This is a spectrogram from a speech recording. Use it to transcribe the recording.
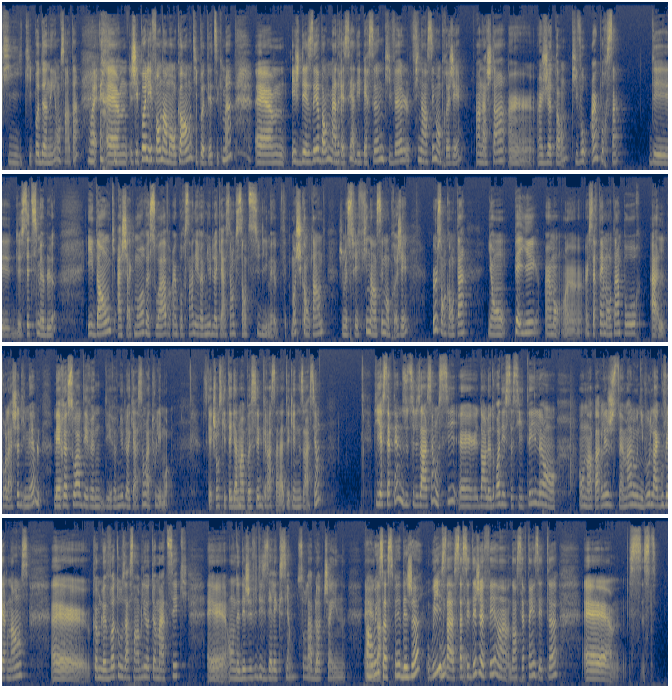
qui n'est pas donné, on s'entend. Ouais. euh, j'ai pas les fonds dans mon compte, hypothétiquement. Euh, et je désire donc m'adresser à des personnes qui veulent financer mon projet en achetant un, un jeton qui vaut 1 de, de cet immeuble-là. Et donc, à chaque mois, reçoivent 1% des revenus de location qui sont issus de l'immeuble. Fait que moi, je suis contente, je me suis fait financer mon projet. Eux sont contents, ils ont payé un, un, un certain montant pour pour l'achat de l'immeuble, mais reçoivent des, des, revenus de location à tous les mois. C'est quelque chose qui est également possible grâce à la tokenisation. Puis il y a certaines utilisations aussi euh, dans le droit des sociétés. Là, on, on en parlait justement au niveau de la gouvernance, euh, comme le vote aux assemblées automatiques. Euh, on a déjà vu des élections sur la blockchain. ah oui, ça se fait déjà? Oui, oui. ça, ça s'est déjà fait dans, dans certains États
